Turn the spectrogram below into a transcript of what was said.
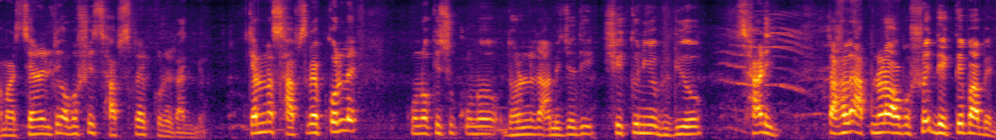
আমার চ্যানেলটি অবশ্যই সাবস্ক্রাইব করে রাখবেন। কেননা সাবস্ক্রাইব করলে কোনো কিছু, কোনো ধরনের আমি যদি শিক্ষণীয় ভিডিও ছাড়ি, তাহলে আপনারা অবশ্যই দেখতে পাবেন।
